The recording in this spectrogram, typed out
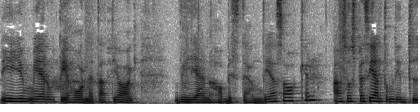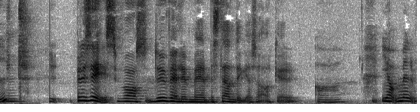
är ju mer åt det hållet att jag vill gärna ha beständiga saker. Alltså speciellt om det är dyrt. Precis, du väljer mer beständiga saker. Ja. ja, men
